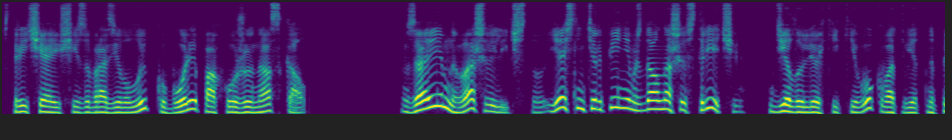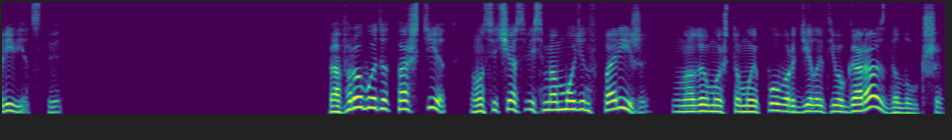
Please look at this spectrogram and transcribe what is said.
Встречающий изобразил улыбку, более похожую на оскал. «Взаимно, Ваше Величество. Я с нетерпением ждал нашей встречи. Делаю легкий кивок в ответ на приветствие. Попробуй этот паштет. Он сейчас весьма моден в Париже, но думаю, что мой повар делает его гораздо лучше.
